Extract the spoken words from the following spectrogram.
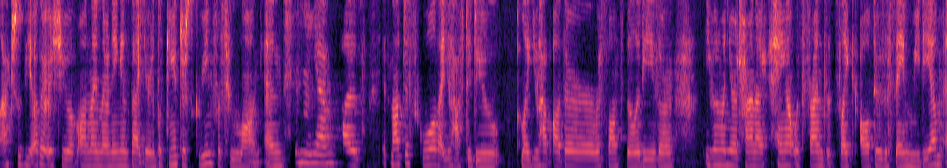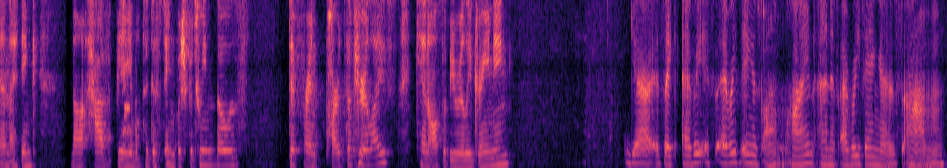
actually the other issue of online learning is that you're looking at your screen for too long. And mm-hmm, yeah. because it's not just school that you have to do like you have other responsibilities or even when you're trying to hang out with friends, it's like all through the same medium. And I think not have being able to distinguish between those different parts of your life can also be really draining. Yeah, it's like every if everything is online and if everything is um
